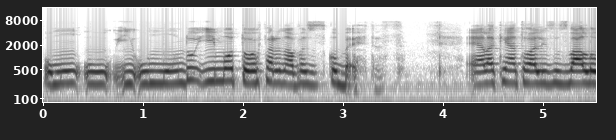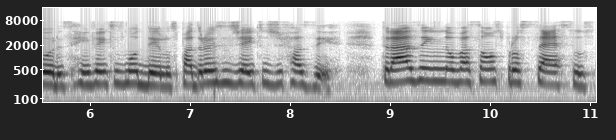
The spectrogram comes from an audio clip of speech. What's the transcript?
o, o, o mundo e motor para novas descobertas. Ela quem atualiza os valores, reinventa os modelos, padrões e jeitos de fazer. Trazem inovação aos processos,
